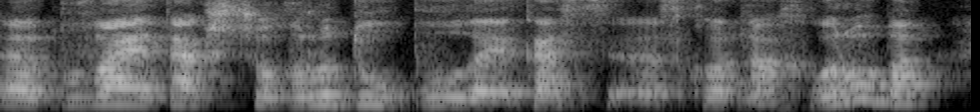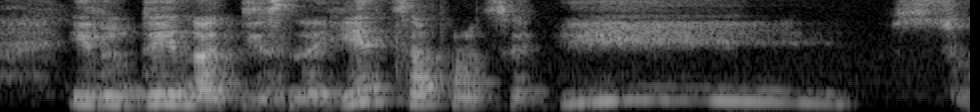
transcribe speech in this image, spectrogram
е, буває так, що в роду була якась складна хвороба, і людина дізнається про це. І все.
